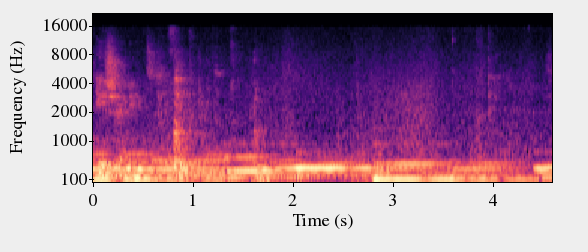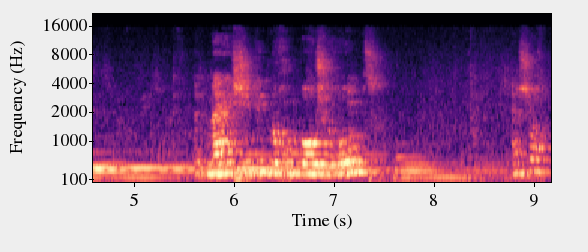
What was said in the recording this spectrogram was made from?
is er niet. Het meisje liep nog een poosje rond en zag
